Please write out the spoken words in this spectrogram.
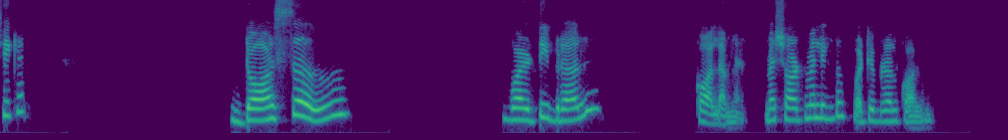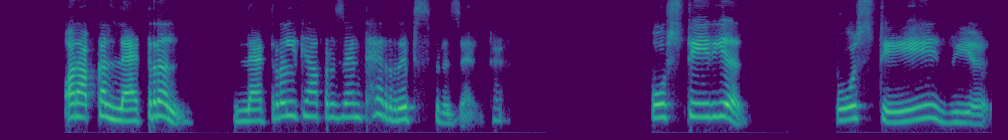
ठीक है? डॉर्सल वर्टिब्रल कॉलम है। मैं शॉर्ट में लिख दू? वर्टिब्रल कॉलम और आपका लैटरल लैटरल क्या प्रेजेंट है? रिप्स प्रेजेंट है। पोस्टेरियर पोस्टेरियर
